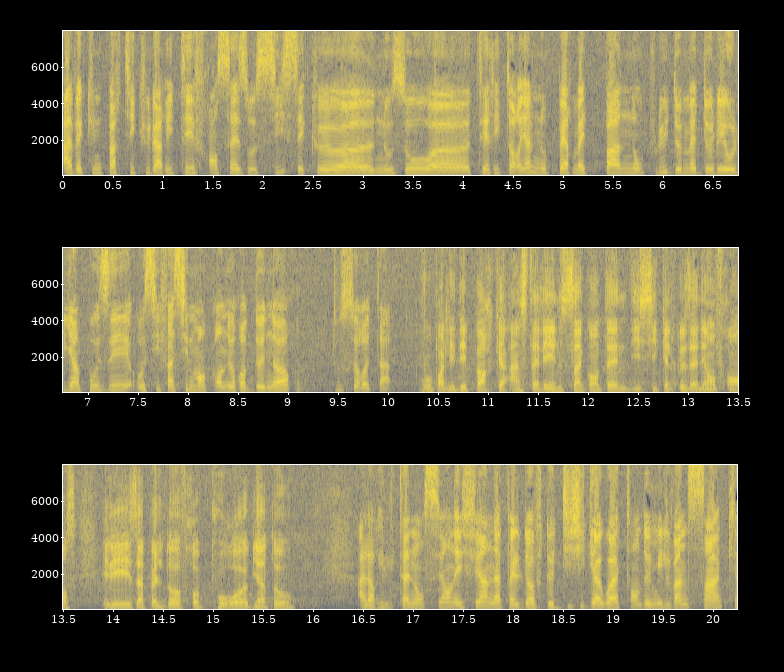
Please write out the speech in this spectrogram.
avec une particularité française aussi, c'est que euh, nos eaux euh, territoriales ne permettent pas non plus de mettre de l'éolien posé aussi facilement qu'en Europe du Nord, d'où ce retard. Vous parlez des parcs installés, une cinquantaine d'ici quelques années en France, et les appels d'offres pour euh, bientôt? Alors, il est annoncé en effet un appel d'offres de 10 gigawatts en 2025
